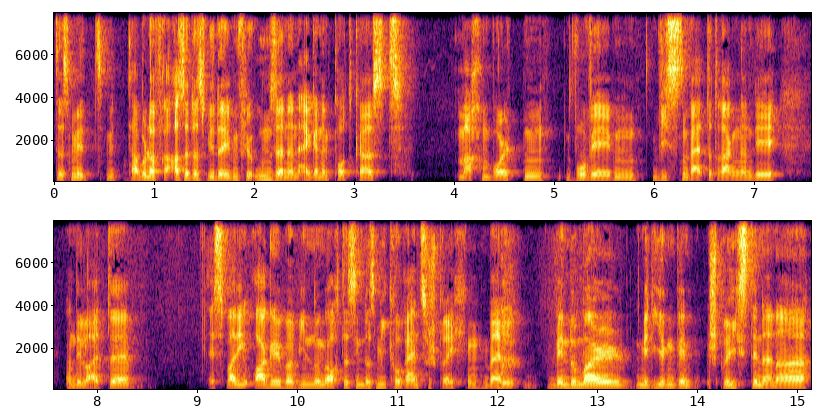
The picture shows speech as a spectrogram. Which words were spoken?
das mit, mit Tabula Frasa, dass wir da eben für uns einen eigenen Podcast machen wollten, wo wir eben Wissen weitertragen an die, an die Leute, es war die arge Überwindung, auch das in das Mikro reinzusprechen, weil wenn du mal mit irgendwem sprichst in einer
